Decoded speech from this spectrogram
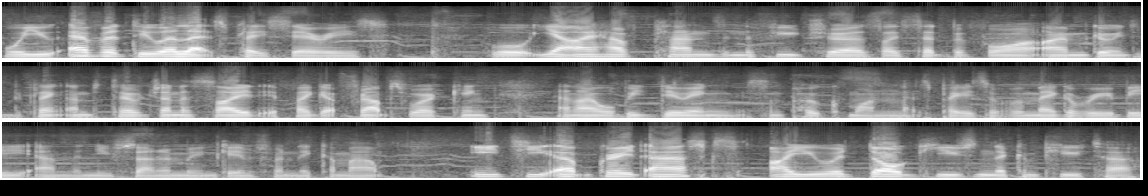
Will you ever do a Let's Play series? Well, yeah, I have plans in the future. As I said before, I'm going to be playing Undertale Genocide if I get Fraps working, and I will be doing some Pokemon Let's Plays of Omega Ruby and the new Sun and Moon games when they come out. ET Upgrade asks, Are you a dog using the computer?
